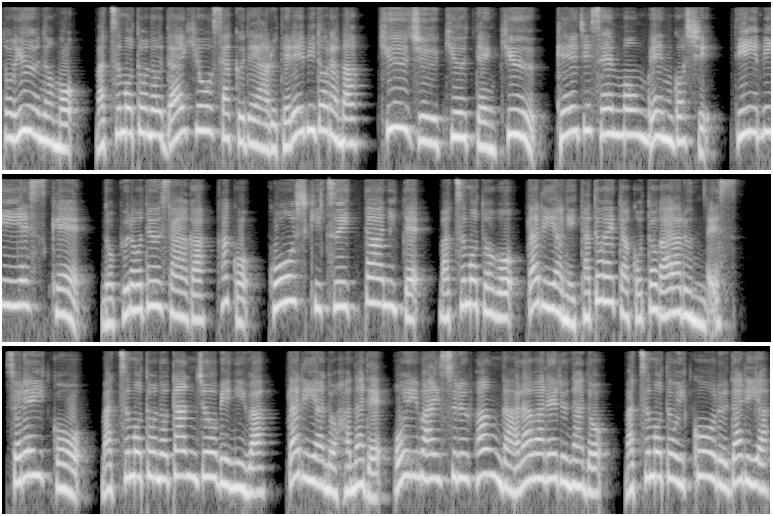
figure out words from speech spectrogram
というのも、松本の代表作であるテレビドラマ99.9刑事専門弁護士 TBSK のプロデューサーが過去公式ツイッターにて松本をダリアに例えたことがあるんです。それ以降、松本の誕生日にはダリアの花でお祝いするファンが現れるなど、松本イコールダリア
